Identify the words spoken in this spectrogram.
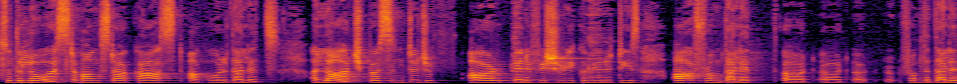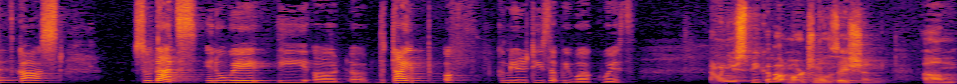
so the lowest amongst our caste are called Dalits. A large percentage of our beneficiary communities are from Dalit, uh, uh, uh, from the Dalit caste. So that's, in a way, the, uh, uh, the type of communities that we work with. And when you speak about marginalization, um,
